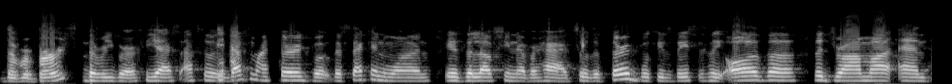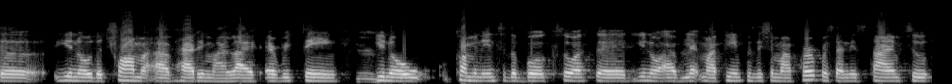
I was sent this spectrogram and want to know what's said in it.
the Rebirth. The Rebirth, yes, absolutely. Yeah. That's my third book. The second one is The Love She Never Had. So the third book is basically all the the drama and the you know the trauma I've had in my life, everything mm. you know, coming into the book. So I said, you know, I've let my pain position my purpose, and it's time to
